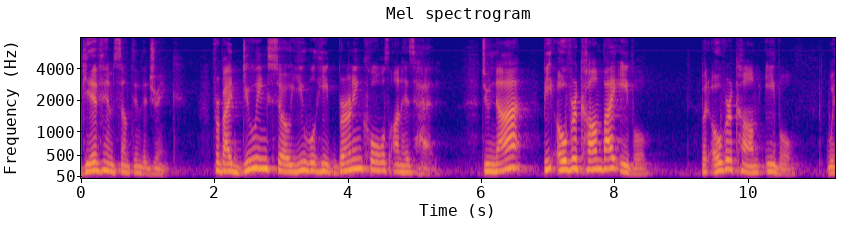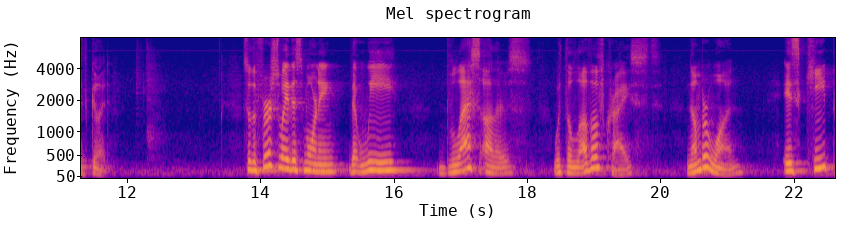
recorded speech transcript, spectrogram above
give him something to drink. For by doing so, you will heap burning coals on his head. Do not be overcome by evil, but overcome evil with good. So, the first way this morning that we bless others with the love of Christ, number one, is keep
